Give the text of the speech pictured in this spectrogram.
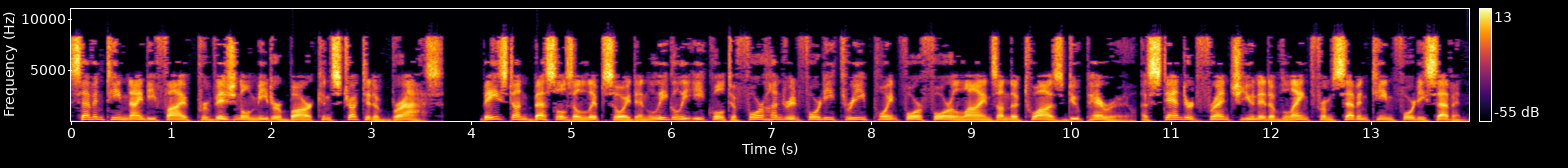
1795 provisional meter bar constructed of brass. Based on Bessel's ellipsoid and legally equal to 443.44 lines on the toise du Peru a standard French unit of length from 1747.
